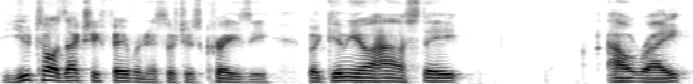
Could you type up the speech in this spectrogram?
Utah's actually favoring this, which is crazy. But give me Ohio State outright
